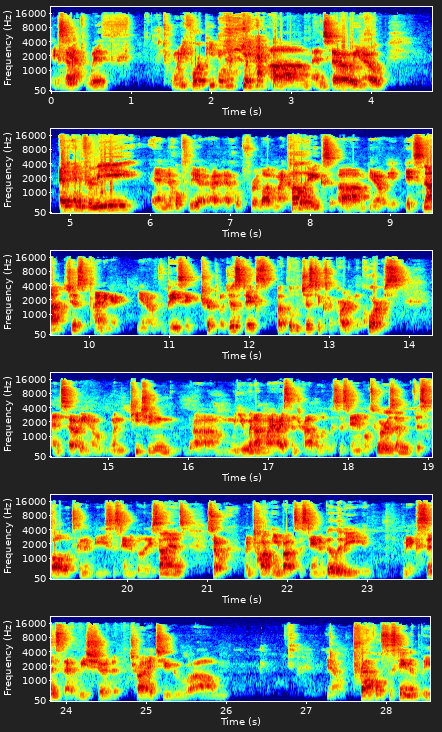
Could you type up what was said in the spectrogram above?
except with 24 people. yeah Um, and so, you know, and, and for me, and hopefully I, I hope for a lot of my colleagues, um, you know, it, it's not just planning it, you know, the basic trip logistics, but the logistics are part of the course. And so, you know, when teaching, um, when you went on my Iceland travel, it was sustainable tourism. This fall, it's going to be sustainability science. So, when talking about sustainability, it makes sense that we should try to, um, you know, travel sustainably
